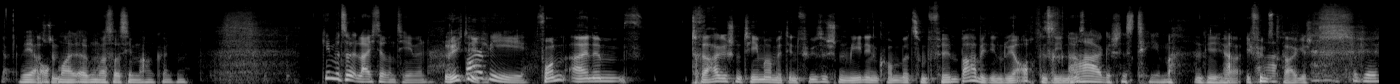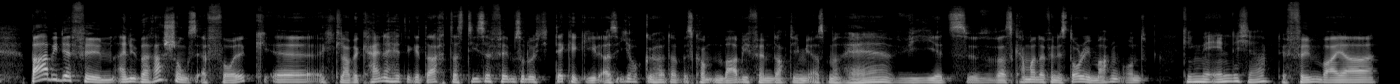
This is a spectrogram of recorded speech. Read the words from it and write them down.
Ja, Wäre auch stimmt. mal irgendwas, was sie machen könnten. Gehen wir zu leichteren Themen. Richtig. Barbie. Von einem tragischen Thema mit den physischen Medien kommen wir zum Film Barbie, den du ja auch gesehen hast. Tragisches Thema. Ja, ich finde es ah. tragisch. Okay. Barbie, der Film, ein Überraschungserfolg. Äh, ich glaube, keiner hätte gedacht, dass dieser Film so durch die Decke geht. Als ich auch gehört habe, es kommt ein Barbie-Film, dachte ich mir erstmal, hä, wie jetzt, was kann man da für eine Story machen? Und ging mir ähnlich, ja. Der Film war ja,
